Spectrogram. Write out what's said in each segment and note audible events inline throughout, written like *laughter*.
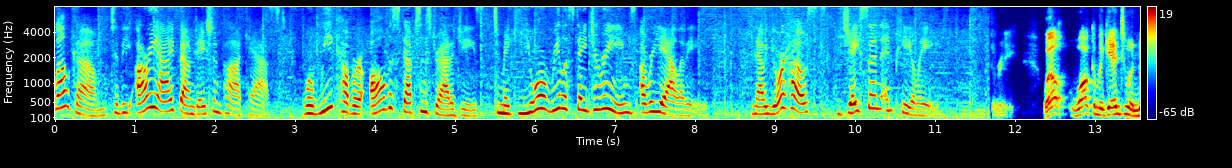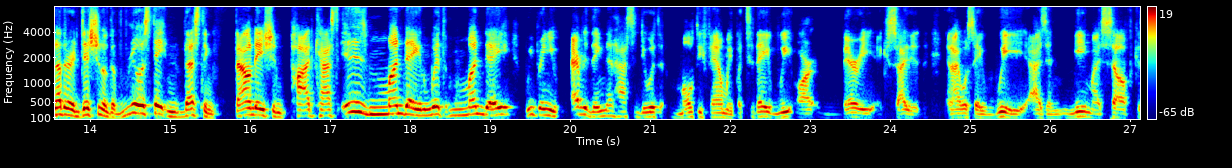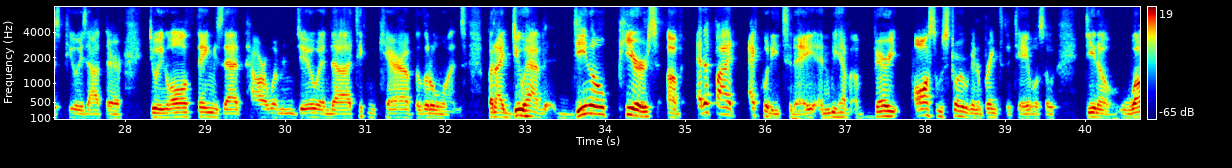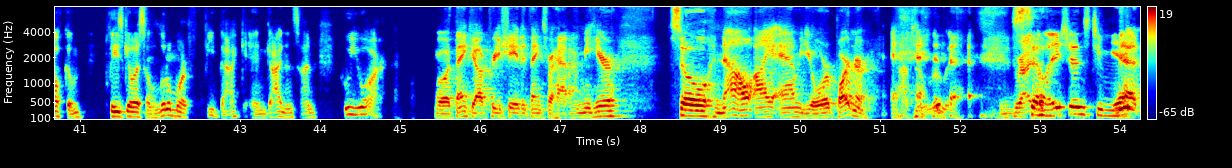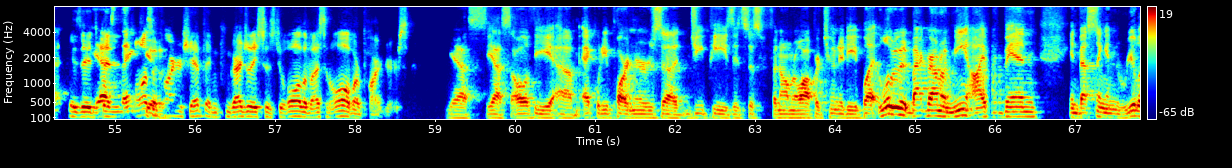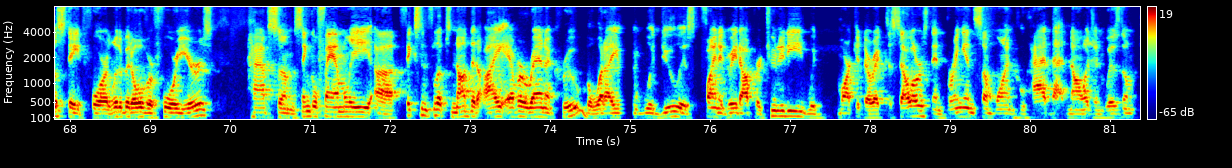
Welcome to the REI Foundation Podcast, where we cover all the steps and strategies to make your real estate dreams a reality. Now, your hosts, Jason and Pili. Three. Well, welcome again to another edition of the Real Estate Investing Foundation podcast. It is Monday, and with Monday, we bring you everything that has to do with multifamily. But today, we are very excited. And I will say we, as in me, myself, because Pili's out there doing all things that power women do and uh, taking care of the little ones. But I do have Dino Pierce of Edified Equity today, and we have a very awesome story we're going to bring to the table. So, Dino, welcome. Please give us a little more feedback and guidance on who you are. Well, thank you. I appreciate it. Thanks for having me here. So now I am your partner Absolutely. *laughs* congratulations so, to me because it's yes, been an awesome you. partnership, and congratulations to all of us and all of our partners. Yes, yes, all of the um, equity partners, uh, GPs. It's just phenomenal opportunity. But a little bit of background on me: I've been investing in real estate for a little bit over four years have some single family uh, fix and flips. Not that I ever ran a crew, but what I would do is find a great opportunity, would market direct to sellers, then bring in someone who had that knowledge and wisdom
